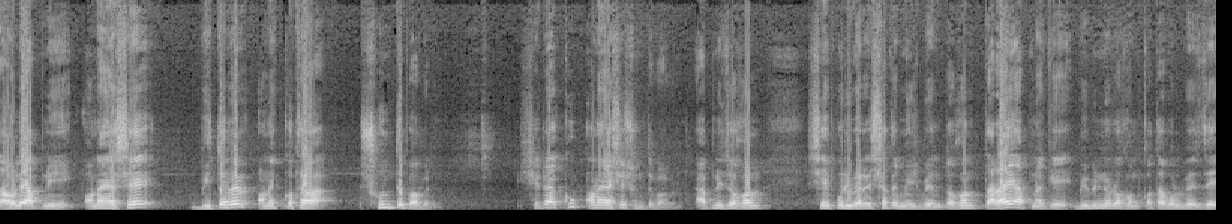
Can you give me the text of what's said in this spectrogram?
তাহলে আপনি অনায়াসে ভিতরের অনেক কথা শুনতে পাবেন। সেটা খুব অনায়াসে শুনতে পাবেন। আপনি যখন সেই পরিবারের সাথে মিশবেন, তখন তারাই আপনাকে বিভিন্ন রকম কথা বলবে যে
